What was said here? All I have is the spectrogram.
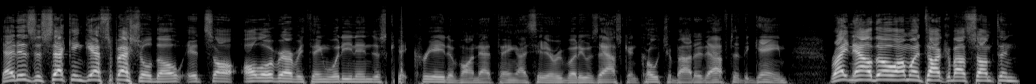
that is a second guest special, though. It's all, all over everything. Woody didn't just get creative on that thing. I see everybody was asking Coach about it after the game. Right now, though, I'm going to talk about something.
